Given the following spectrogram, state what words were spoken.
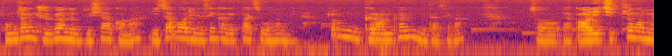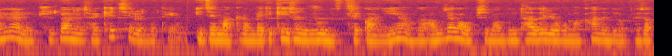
동정 주변을 무시하거나 잊어버리는 생각에 빠지곤 합니다. 좀 그런 편입니다, 제가. 저 약간 어디 집중하면은 주변을 잘 캐치를 못해요. 이제 막 그런 메디케이션 룸 있을 거 아니에요? 그 아무 생각 없이 막 문 닫으려고 막 하는데 옆에서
